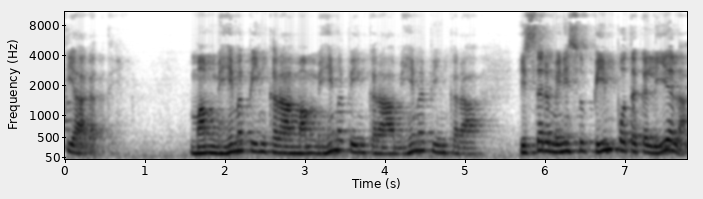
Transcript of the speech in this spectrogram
තියාගත්තේ. මං මෙහෙම පින් කරා මං මෙහෙම පින් කරා මෙහෙම පින් කරා ඉස්සර මිනිස්සු පින් පොතක ලියලා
